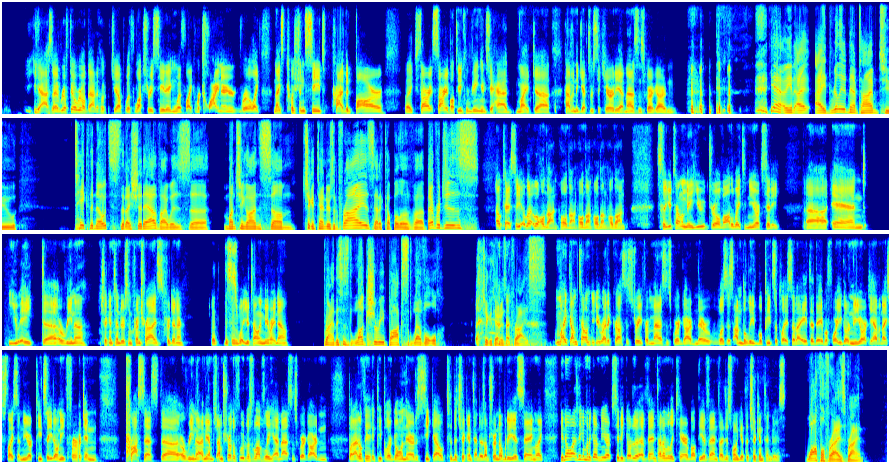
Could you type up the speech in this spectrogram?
Yeah, so I real feel real bad. I hooked you up with luxury seating, with like recliner, were like nice cushion seats, private bar. Like, sorry, sorry about the inconvenience you had, Mike, uh, having to get through security at Madison Square Garden. yeah, I mean, I I really didn't have time to take the notes that I should have. I was uh, munching on some chicken tenders and fries. Had a couple of uh, beverages. Okay, so you, hold on, hold on, hold on, hold on, hold on. So you're telling me you drove all the way to New York City, uh, and you ate uh, arena chicken tenders and French fries for dinner? But this is what you're telling me right now. Brian, this is luxury box level chicken tenders and fries. Mike, I'm telling you, right across the street from Madison Square Garden, there was this unbelievable pizza place that I ate the day before. You go to New York, you have a nice slice of New York pizza. You don't eat freaking processed uh, arena. I mean, I'm, I'm sure the food was lovely at Madison Square Garden, but I don't think people are going there to seek out to the chicken tenders. I'm sure nobody is saying like, you know, I think I'm going to go to New York City, go to the event. I don't really care about the event. I just want to get the chicken tenders. Waffle fries, Brian.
